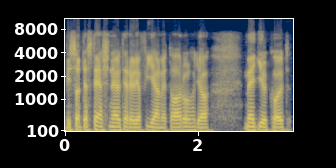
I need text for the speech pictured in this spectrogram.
viszont ez teljesen eltereli a figyelmet arról, hogy a meggyilkolt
